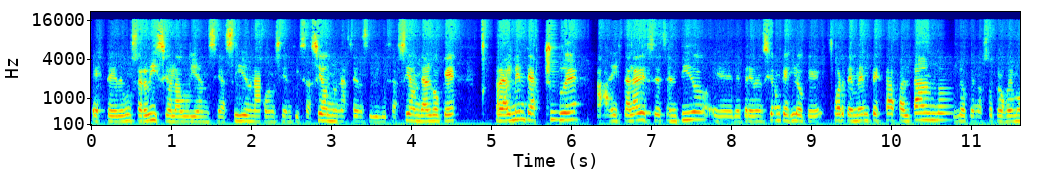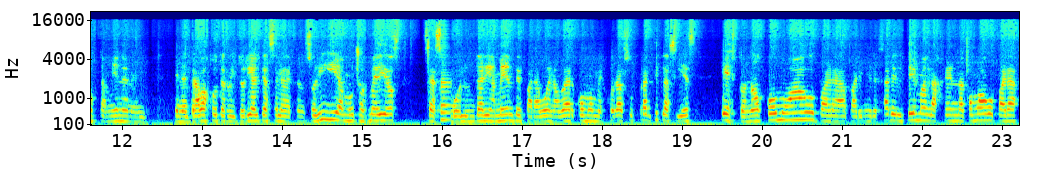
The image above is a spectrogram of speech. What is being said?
este, de un servicio a la audiencia, ¿sí? de una concientización, de una sensibilización, de algo que realmente ayude a instalar ese sentido eh, de prevención que es lo que fuertemente está faltando, lo que nosotros vemos también en el, en el trabajo territorial que hace la Defensoría, muchos medios se hacen voluntariamente para, bueno, ver cómo mejorar sus prácticas y es esto, ¿no? ¿Cómo hago para, para ingresar el tema en la agenda? ¿Cómo hago para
